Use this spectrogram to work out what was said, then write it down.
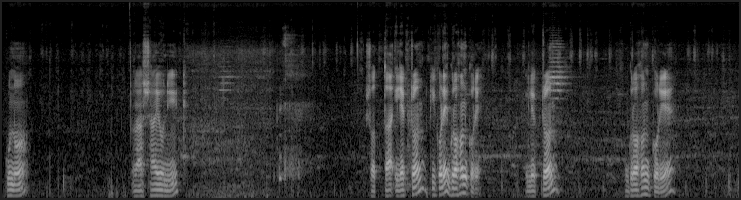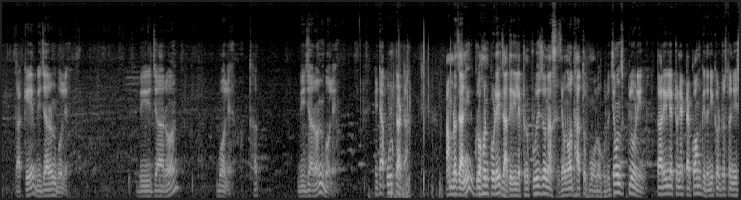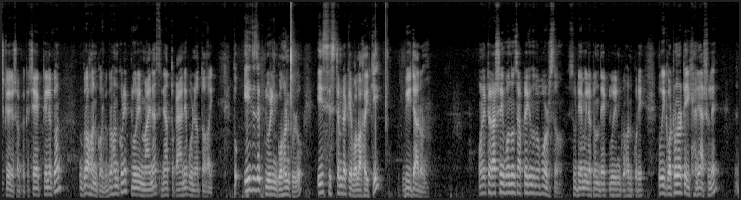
কোনো রাসায়নিক সত্তা ইলেকট্রন কি করে গ্রহণ করে? ইলেকট্রন গ্রহণ করে তাকে বিজারণ বলে। বিজারণ বলে, অর্থাৎ বিজারণ বলে। এটা উল্টাটা। আমরা জানি গ্রহণ করে যাদের ইলেকট্রন প্রয়োজন আছে, যেমন অধাতব মৌলগুলো, যেমন ক্লোরিন তার ইলেকট্রন একটা কম কিন্তু নিকটস্থ নিষ্ক্রিয় সাপেক্ষে, সে একটা ইলেকট্রন গ্রহণ করবে। গ্রহণ করে ক্লোরিন মাইনাস ঋণাত্মক আয়নে পরিণত হয়। তো এই যে যে ক্লোরিন গ্রহণ করল, এই সিস্টেমটাকে বলা হয় কি? বিজারণ। অনেকটা রাসায়নিক বন্ধন চাপটা কিন্তু পড়ছো। সোডিয়াম ইলেকট্রন দেয় ক্লোরিন গ্রহণ করে। তো ওই ঘটনাটা এখানে আসলে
